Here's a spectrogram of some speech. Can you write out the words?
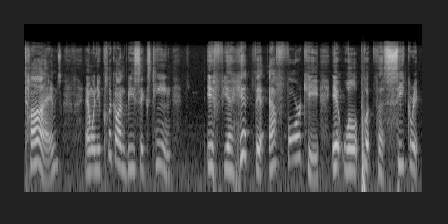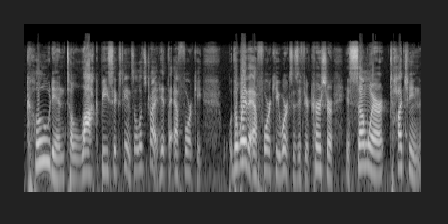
times. And when you click on B16, if you hit the F4 key, it will put the secret code in to lock B16. So let's try it. Hit the F4 key. The way the F4 key works is if your cursor is somewhere touching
